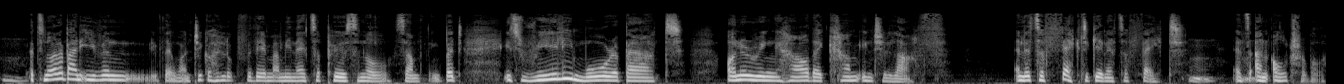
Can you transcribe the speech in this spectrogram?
Hmm. It's not about even if they want to go look for them. I mean, that's a personal something, but it's really more about honoring how they come into life. And it's a fact, again, it's a fate. Hmm. It's hmm. unalterable.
